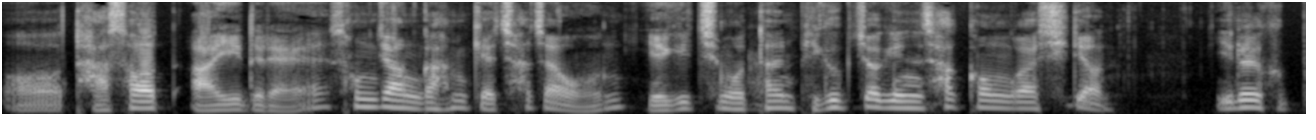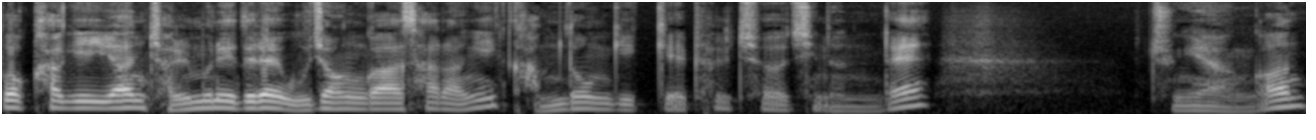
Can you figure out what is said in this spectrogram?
어, 다섯 아이들의 성장과 함께 찾아온 예기치 못한 비극적인 사건과 시련, 이를 극복하기 위한 젊은이들의 우정과 사랑이 감동 깊게 펼쳐지는데 중요한 건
